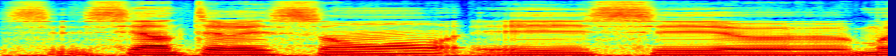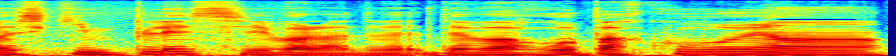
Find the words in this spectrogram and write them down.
c'est intéressant et c'est euh, moi ce qui me plaît c'est voilà d'avoir reparcouru un,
